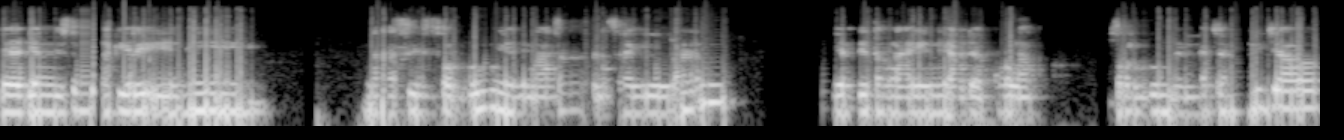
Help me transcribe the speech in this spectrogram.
Dan yang di sebelah kiri ini nasi sorghum yang dimasak dengan sayuran. Yang di tengah ini ada kolak sorghum dan kacang hijau.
